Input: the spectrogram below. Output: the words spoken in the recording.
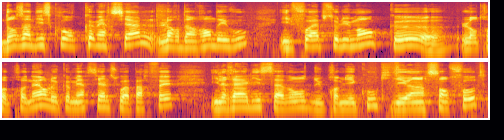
Dans un discours commercial, lors d'un rendez-vous, il faut absolument que euh, l'entrepreneur, le commercial soit parfait, il réalise sa vente du premier coup, qu'il y ait un sans faute,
